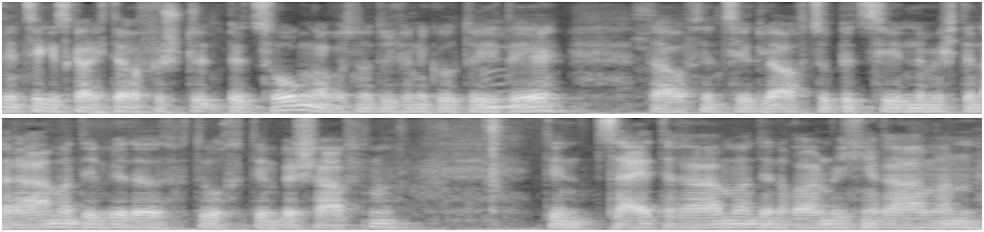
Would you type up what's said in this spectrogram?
den Zirkel jetzt gar nicht darauf bezogen, aber es ist natürlich eine gute mhm. Idee, darauf den Zirkel auch zu beziehen, nämlich den Rahmen, den wir da durch den beschaffen, den Zeitrahmen, den räumlichen Rahmen,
